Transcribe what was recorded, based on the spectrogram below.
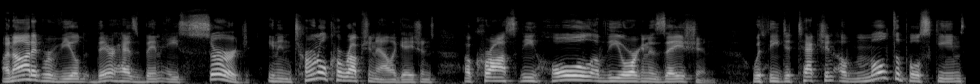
An audit revealed there has been a surge in internal corruption allegations across the whole of the organization, with the detection of multiple schemes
